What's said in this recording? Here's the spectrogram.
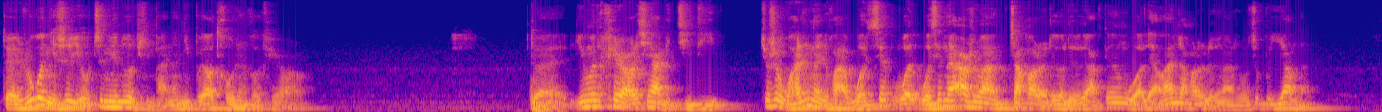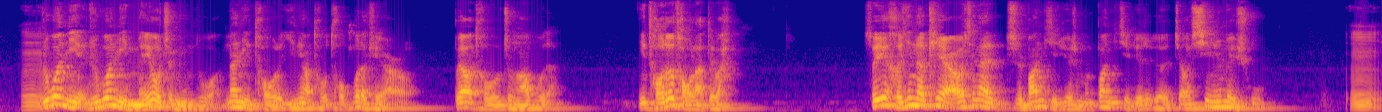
对，如果你是有知名度的品牌，那你不要投任何 KOL。对，因为 KOL 的性价比极低。就是我还是那句话，我现我我现在二十万账号的这个流量，跟我两万账号的流量的时候是不一样的。嗯，如果你如果你没有知名度，那你投一定要投头部的 KOL，不要投中高部的。你投都投了，对吧？所以核心的 KOL 现在只帮你解决什么？帮你解决这个叫信任背书。嗯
